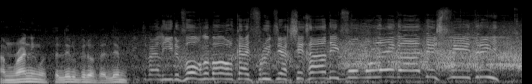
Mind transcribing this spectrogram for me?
I'm running with a little bit of a limp. Terwijl hier de volgende mogelijkheid voor Utrecht zich aan die voor Molenga. Het is 4-3.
